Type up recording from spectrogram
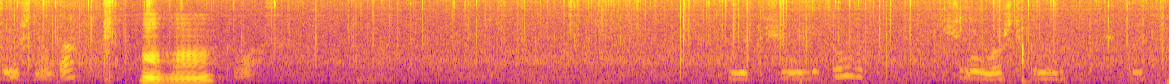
Слышно, да? Угу. Класс. Нет, еще не готово. Еще немножечко надо.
